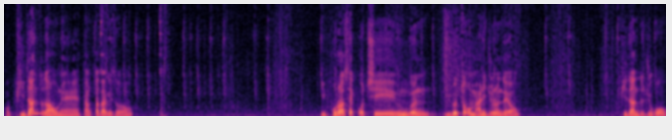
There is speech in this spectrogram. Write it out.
어, 비단도 나오네 땅바닥에서. 이 보라색 꽃이 은근 이것저것 많이 주는데요? 비단도 주고.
